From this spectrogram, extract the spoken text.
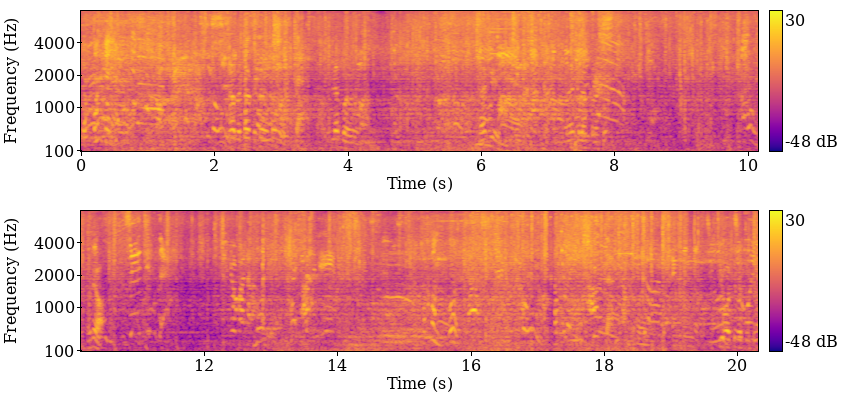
몇 번째냐. 잡아 잡아 잡아 잡아. 램버. 나이스. 나이스 나이스 나이스. 어디야? 뛰어 뛰어 뛰어.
